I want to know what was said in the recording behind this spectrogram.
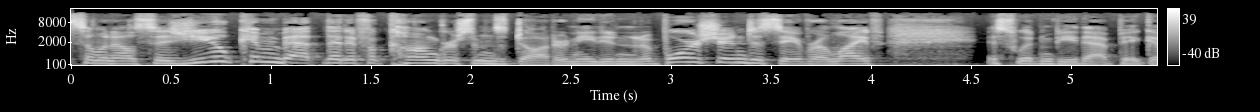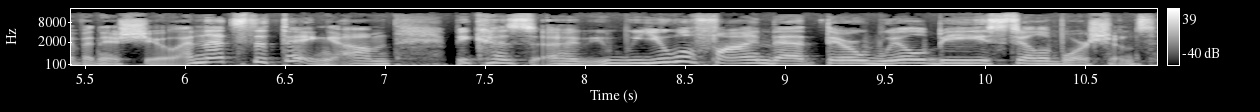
Someone else says, You can bet that if a congressman's daughter needed an abortion to save her life, this wouldn't be that big of an issue. And that's the thing, um, because uh, you will find that there will be still abortions.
